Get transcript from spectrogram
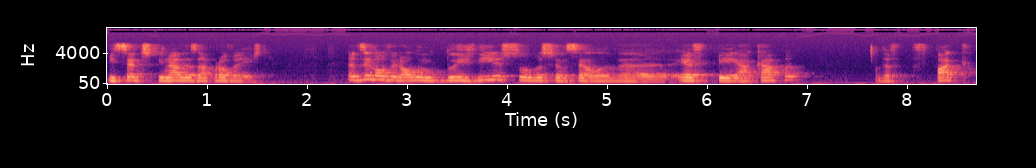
e sete destinadas à prova extra. A desenvolver ao longo de dois dias, sob a chancela da FPAK, da FPAC, eh,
